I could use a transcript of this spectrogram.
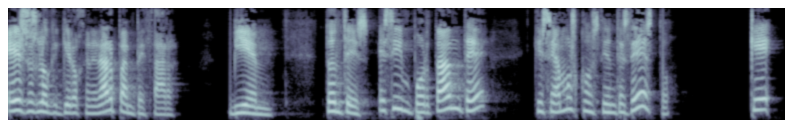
eso es lo que quiero generar para empezar. Bien. Entonces, es importante que seamos conscientes de esto, que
